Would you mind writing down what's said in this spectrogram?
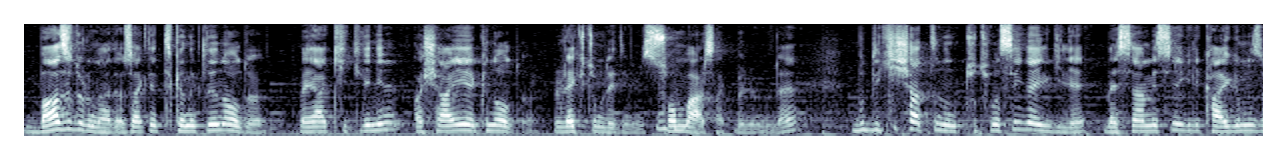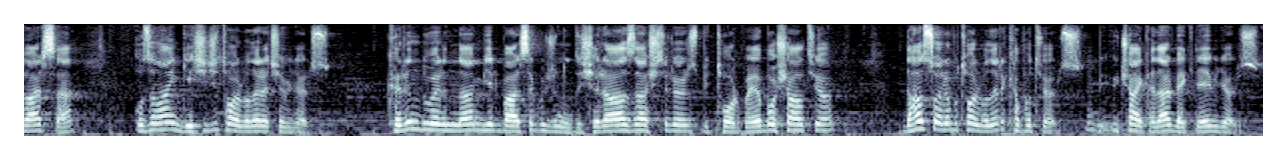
Bazı durumlarda özellikle tıkanıklığın olduğu veya kitlenin aşağıya yakın olduğu, rektum dediğimiz son bağırsak bölümünde bu dikiş hattının tutmasıyla ilgili, beslenmesiyle ilgili kaygımız varsa o zaman geçici torbalar açabiliyoruz. Karın duvarından bir bağırsak ucunu dışarı ağızlaştırıyoruz, bir torbaya boşaltıyor. Daha sonra bu torbaları kapatıyoruz. Bir 3 ay kadar bekleyebiliyoruz.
